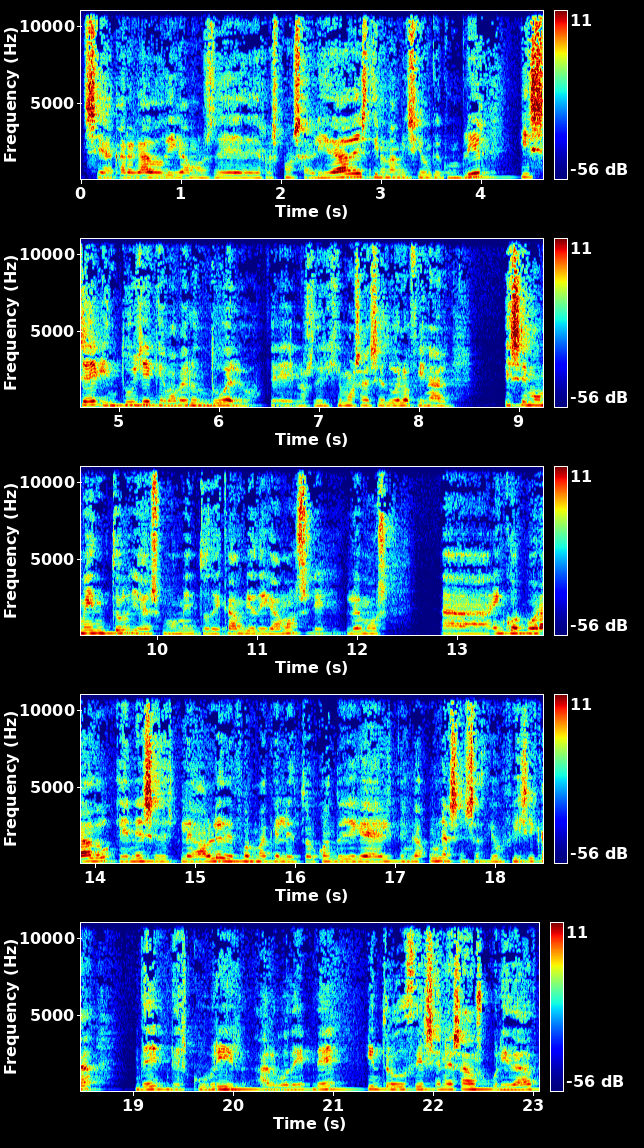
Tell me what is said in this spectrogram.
se ha cargado, digamos, de, responsabilidades, tiene una misión que cumplir y se intuye que va a haber un duelo. Eh, nos dirigimos a ese duelo final. Ese momento ya es un momento de cambio, digamos, eh, lo hemos incorporado en ese desplegable de forma que el lector cuando llegue a él tenga una sensación física de descubrir algo, de, introducirse en esa oscuridad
